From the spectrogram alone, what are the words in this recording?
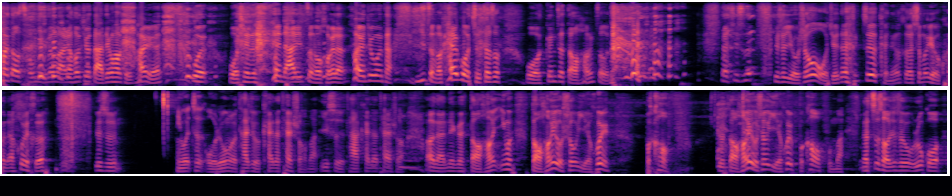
快到崇明了嘛，然后就打电话给潘源，问我现在在哪里，怎么回来？潘源就问他你怎么开过去？他说我跟着导航走的。那其实就是有时候我觉得这个可能和什么有关呢？会和就是。因为这我认为他就开的太少嘛，一是他开的太少，二呢那个导航，因为导航有时候也会不靠谱，就导航有时候也会不靠谱嘛。那至少就是如果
